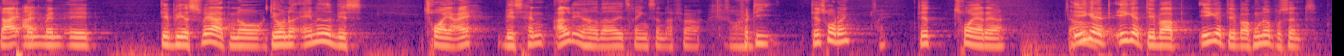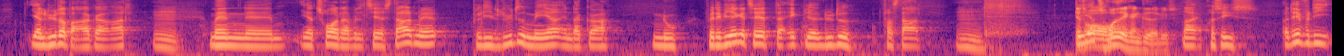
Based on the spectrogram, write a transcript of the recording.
Nej, Nej. men, men øh, det bliver svært, når... Det var noget andet, hvis, tror jeg, hvis han aldrig havde været i træningscenter før. Fordi, det tror du ikke? Det tror jeg, det er. Ja. Ikke, at, ikke, at det var, ikke at det var 100%. Jeg lytter bare og gør ret. Mm. Men øh, jeg tror, der vil til at starte med blive lyttet mere, end der gør nu. For det virker til, at der ikke bliver lyttet fra start. Mm. Jeg Jeg tror tror- overhovedet ikke, han gider lytte. Nej, præcis. Og det er fordi,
